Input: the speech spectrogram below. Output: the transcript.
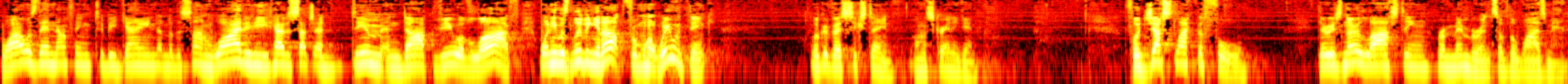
Why was there nothing to be gained under the sun? Why did he have such a dim and dark view of life when he was living it up from what we would think? Look at verse 16 on the screen again. For just like the fool, there is no lasting remembrance of the wise man,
